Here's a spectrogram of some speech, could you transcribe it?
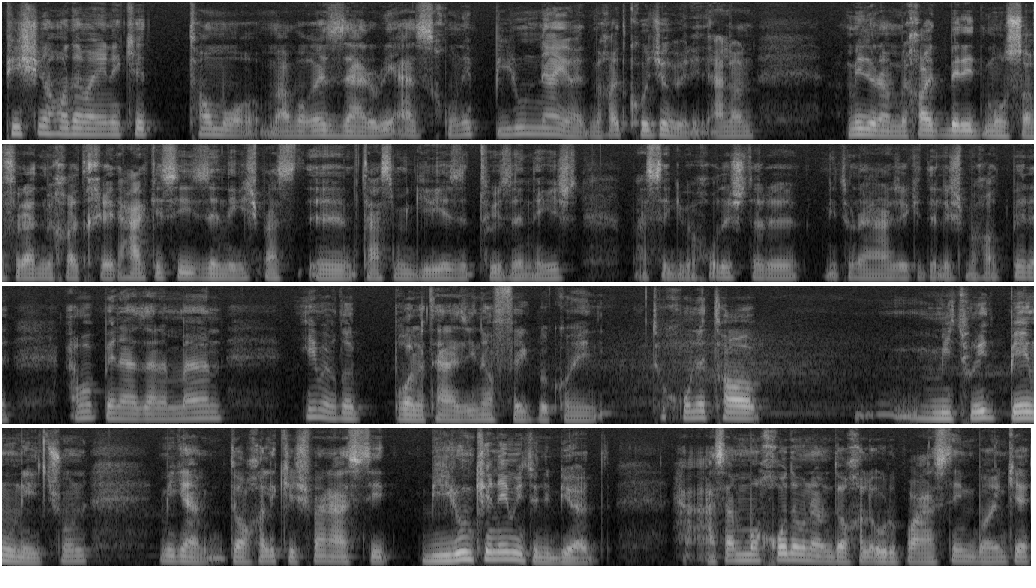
پیشنهاد من اینه که تا مواقع ضروری از خونه بیرون نیاید. می‌خواید کجا برید؟ الان می‌دونم می‌خواید برید مسافرت می‌خواید خیلی هر کسی زندگیش پس تصمیم گیری توی زندگیش بستگی به خودش داره. می‌تونه هر جا که دلش می‌خواد بره. اما به نظر من یه مقدار بالاتر از اینا فکر بکنید. تو خونه تا می‌تونید بمونید. چون میگم داخل کشور هستید بیرون که نمی‌تونید بیاد. اصلا ما خودمونم داخل اروپا هستیم با اینکه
